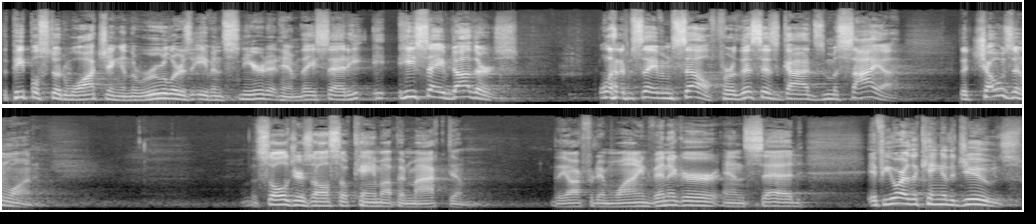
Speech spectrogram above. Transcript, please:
The people stood watching, and the rulers even sneered at him. They said, He, he, he saved others. Let him save himself, for this is God's Messiah, the chosen one. The soldiers also came up and mocked him. They offered him wine vinegar and said, If you are the king of the Jews,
